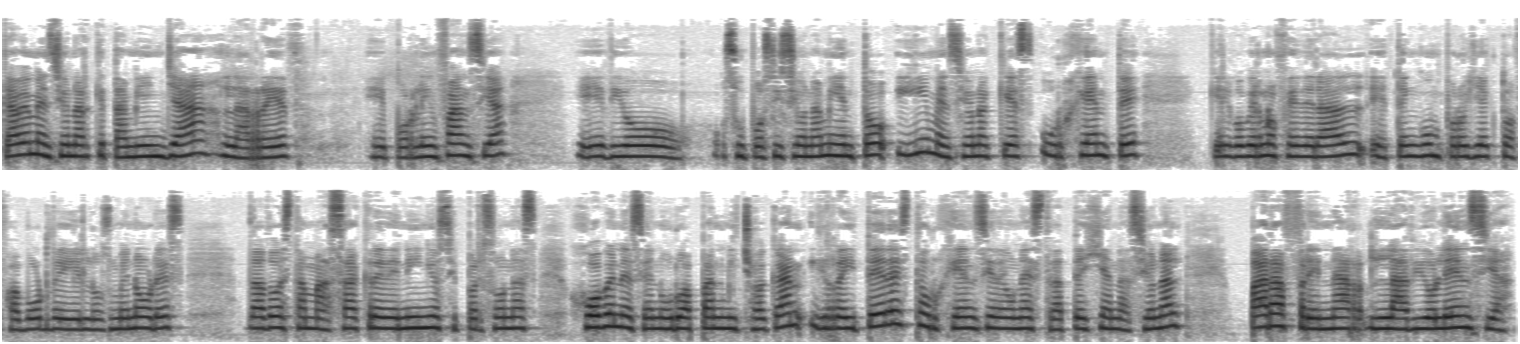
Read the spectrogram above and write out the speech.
Cabe mencionar que también ya la red eh, por la infancia eh, dio su posicionamiento y menciona que es urgente que el gobierno federal eh, tenga un proyecto a favor de los menores, dado esta masacre de niños y personas jóvenes en Uruapan, Michoacán, y reitera esta urgencia de una estrategia nacional para frenar la violencia.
